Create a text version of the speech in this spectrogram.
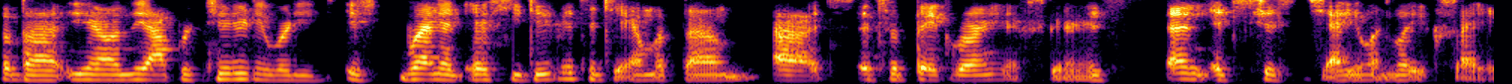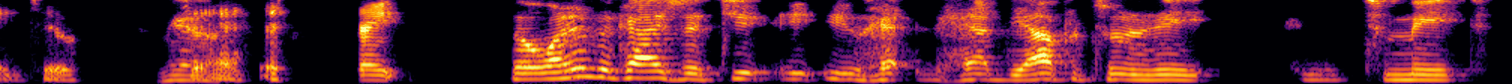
But you know, the opportunity where you, if, when and if you do get to jam with them, uh, it's it's a big learning experience, and it's just genuinely exciting too. Yeah, so, yeah it's great. So one of the guys that you you had, had the opportunity to meet,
